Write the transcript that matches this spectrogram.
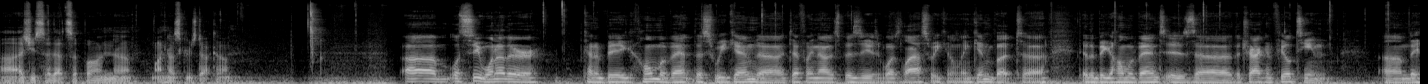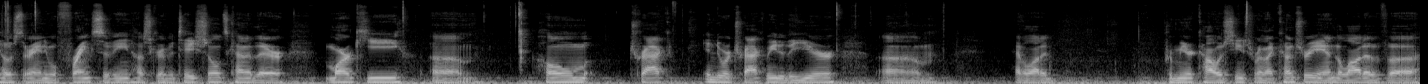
uh, as you said, that's up on uh, on Huskers.com. Um, let's see one other kind of big home event this weekend. Uh, definitely not as busy as it was last week in Lincoln, but uh, the other big home event is uh, the track and field team. Um, they host their annual Frank Sevigne Husker Invitational. It's kind of their marquee um, home track indoor track meet of the year. Um, have a lot of premier college teams from the country, and a lot of uh,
